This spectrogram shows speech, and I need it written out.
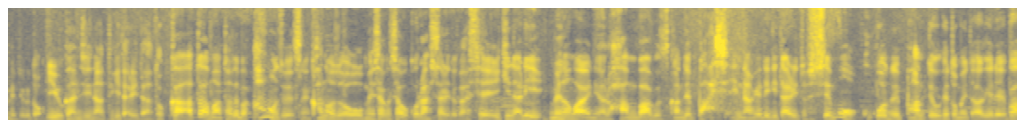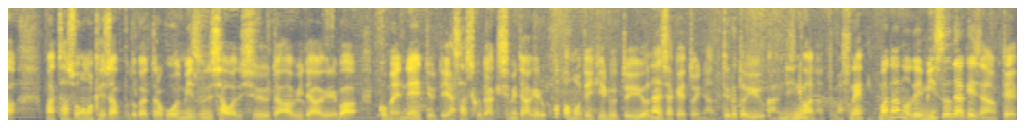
れてると。いう感じになってきたりだとかあとはまあ例えば彼女ですね。彼女をめちゃくちゃ怒らしたりとかしていきなり目の前にあるハンバーグ掴んでバシン投げてきたりとしてもここでパンって受け止めてあげれば、まあ、多少のケチャップとかやったらここに水にシャワーでシューって浴びてあげればごめんねって言って優しく抱きしめてあげることもできるというようなジャケットになってるという感じにはなってますね、まあ、なので水だけじゃなくて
